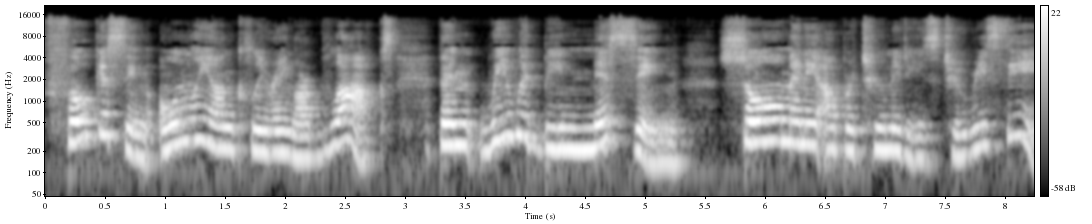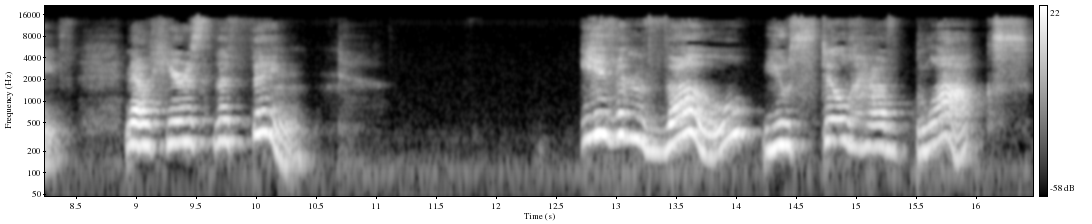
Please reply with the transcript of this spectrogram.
focusing only on clearing our blocks, then we would be missing so many opportunities to receive. Now, here's the thing. Even though you still have blocks,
